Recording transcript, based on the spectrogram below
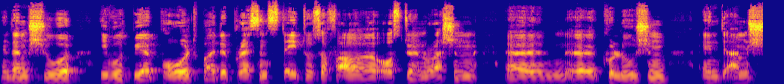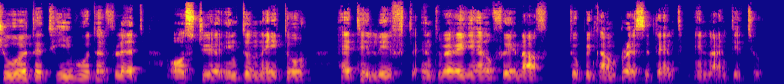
And I'm sure he would be appalled by the present status of our Austrian Russian uh, uh, collusion. And I'm sure that he would have led Austria into NATO had he lived and were he healthy enough to become president in 92.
